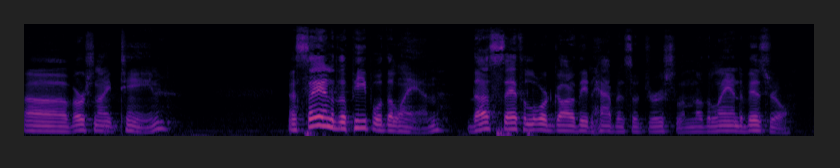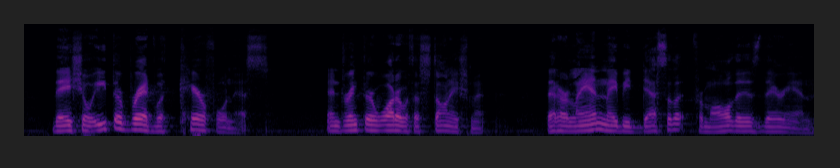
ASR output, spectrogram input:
uh, verse 19. And say unto the people of the land, Thus saith the Lord God of the inhabitants of Jerusalem and of the land of Israel They shall eat their bread with carefulness, and drink their water with astonishment, that her land may be desolate from all that is therein,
